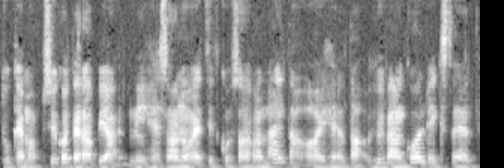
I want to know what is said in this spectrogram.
tukema psykoterapia, niin he sanoivat, että sit kun saadaan näiltä aiheilta hyvään kondikseen,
